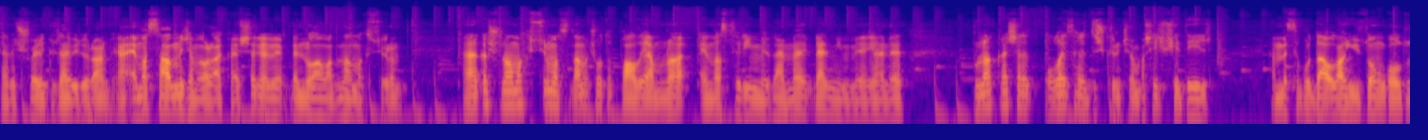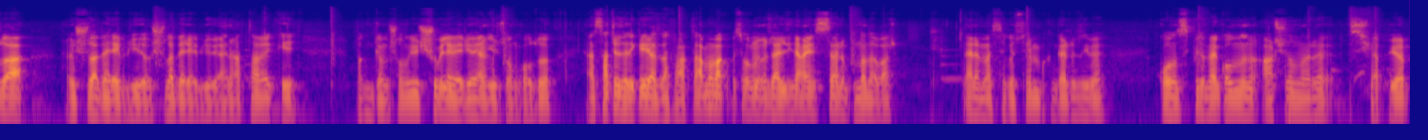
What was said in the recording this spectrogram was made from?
Yani şöyle güzel bir duran. Yani emas almayacağım orada arkadaşlar. Yani ben olamadan almak istiyorum. Yani arkadaşlar şunu almak istiyorum aslında ama çok da pahalı ya. Buna emas vereyim mi, verme, vermeyeyim mi? Yani bunu arkadaşlar olay sadece dış görünüş. Yani başka hiçbir şey değil. Hem mesela burada olan 110 gold'u da yani şu da verebiliyor, şu da verebiliyor. Yani hatta belki bakın görmüş olduğunuz gibi şu bile veriyor yani 110 gold'u. Yani sadece özellikleri biraz daha farklı ama bak mesela onun özelliğini aynısı hani bunda da var. Nerede ben size göstereyim bakın gördüğünüz gibi. Golden Speed ve Golden Archer'ları şey yapıyor.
